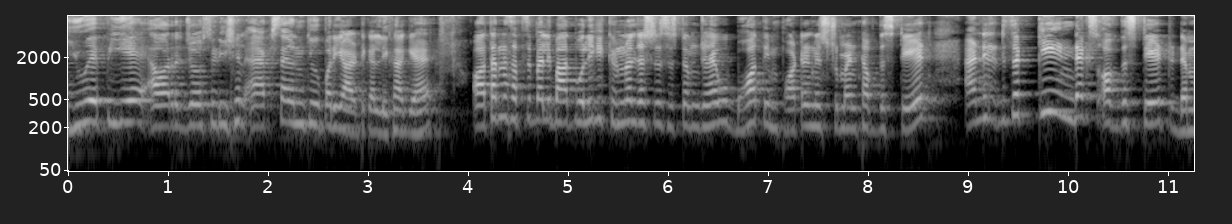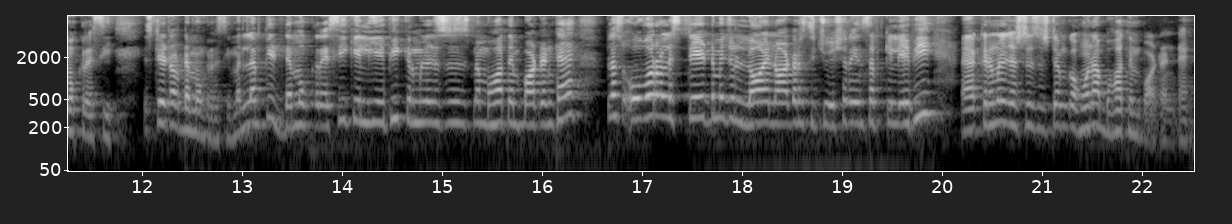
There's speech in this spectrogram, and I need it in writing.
यूएपीए और जो सिडिशन एक्ट्स हैं, उनके ऊपर ये आर्टिकल लिखा गया है। ऑथर ने सबसे पहली बात बोली कि क्रिमिनल जस्टिस सिस्टम जो है वो बहुत important instrument of the state and it is a key index of the state democracy state of democracy मतलब कि डेमोक्रेसी के लिए भी क्रिमिनल जस्टिस सिस्टम बहुत इंपॉर्टेंट है प्लस ओवरऑल स्टेट में जो लॉ एंड ऑर्डर सिचुएशन है, इन सब के लिए भी क्रिमिनल जस्टिस सिस्टम का होना बहुत इंपॉर्टेंट है.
